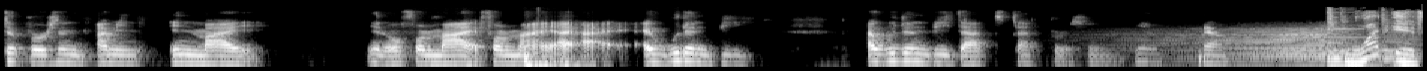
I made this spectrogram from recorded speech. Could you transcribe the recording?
the person. I mean, in my, you know, for my, for my, I, I, I wouldn't be, I wouldn't be that, that person. Yeah. Yeah. What if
